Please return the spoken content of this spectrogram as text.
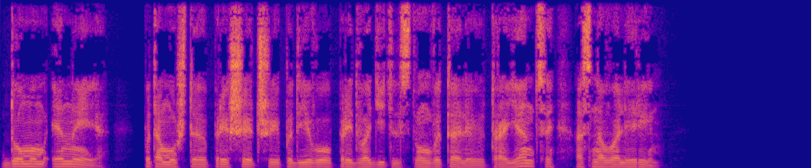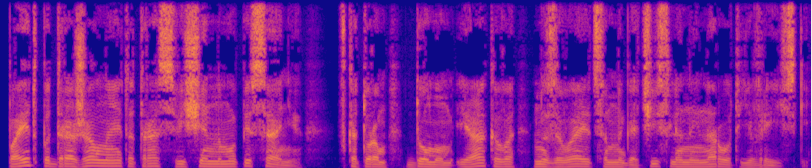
домом Энея, потому что пришедшие под его предводительством в Италию троянцы основали Рим. Поэт подражал на этот раз священному писанию, в котором домом Иакова называется многочисленный народ еврейский.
